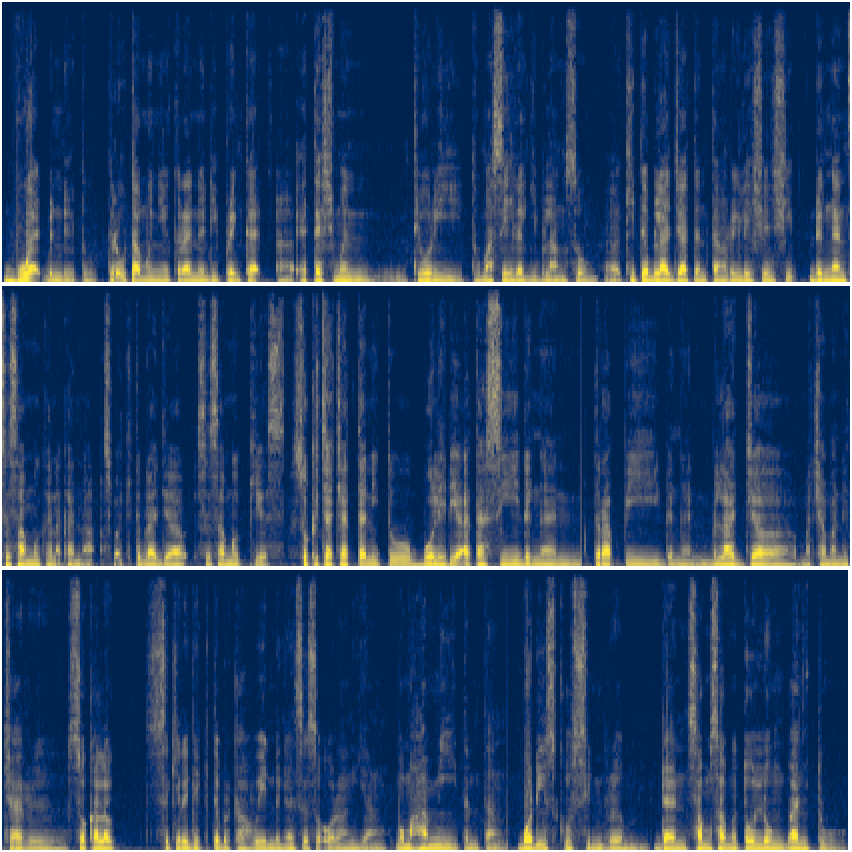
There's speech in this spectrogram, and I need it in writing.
buat benda tu terutamanya kerana di peringkat uh, attachment teori tu masih lagi berlangsung uh, kita belajar tentang relationship dengan sesama kanak-kanak sebab kita belajar sesama peers. So kecacatan itu boleh diatasi dengan terapi dengan belajar macam mana cara. So kalau sekiranya kita berkahwin dengan seseorang yang memahami tentang boarding school syndrome dan sama-sama tolong bantu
